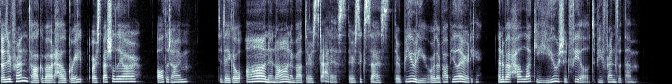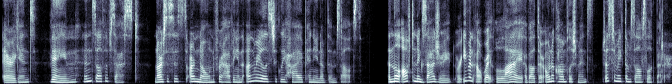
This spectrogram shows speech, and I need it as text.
Does your friend talk about how great or special they are all the time? Do they go on and on about their status, their success, their beauty, or their popularity, and about how lucky you should feel to be friends with them? Arrogant, vain, and self-obsessed, narcissists are known for having an unrealistically high opinion of themselves and they'll often exaggerate or even outright lie about their own accomplishments just to make themselves look better.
